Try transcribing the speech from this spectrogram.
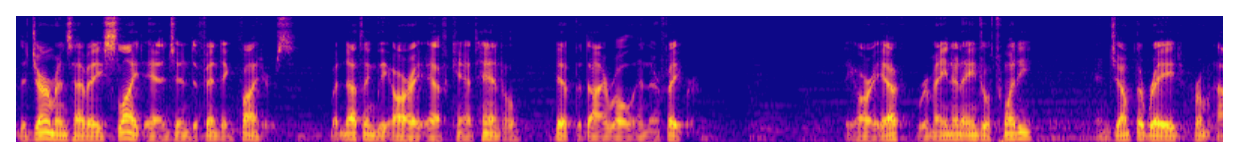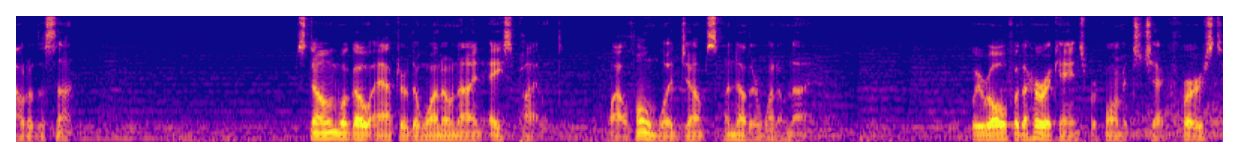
The Germans have a slight edge in defending fighters, but nothing the RAF can't handle if the die roll in their favor. The RAF remain at Angel 20 and jump the raid from out of the sun. Stone will go after the 109 Ace pilot, while Homewood jumps another 109. We roll for the Hurricane's performance check first,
